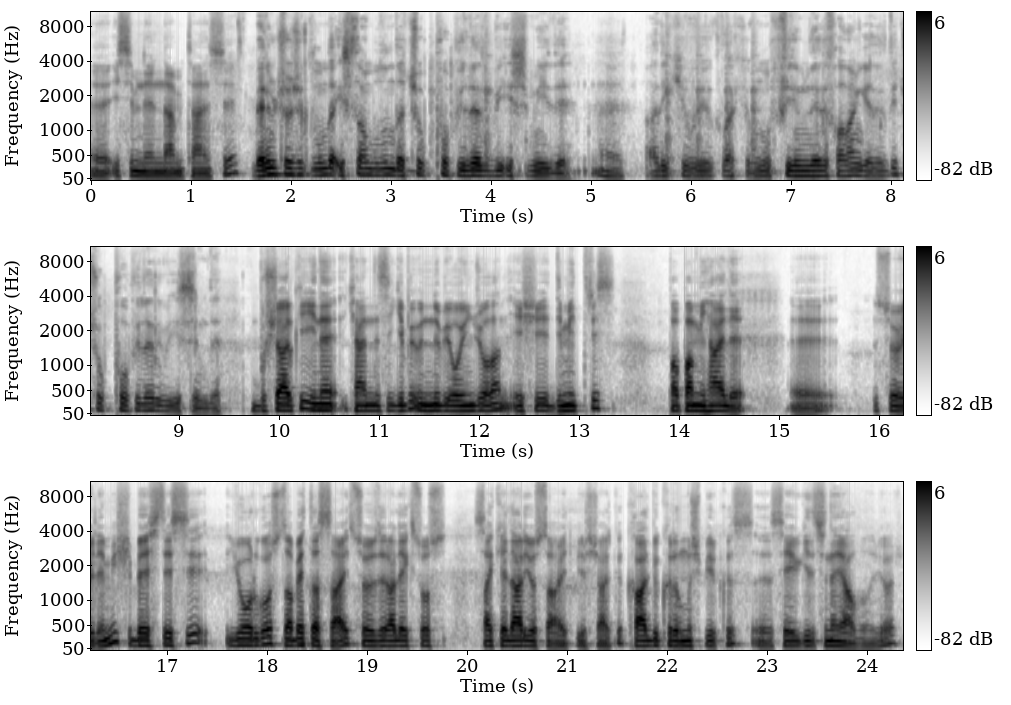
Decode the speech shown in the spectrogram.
e, isimlerinden bir tanesi. benim çocukluğumda İstanbul'un da çok popüler bir ismiydi. Evet. Ali Kivuyuklaki onun filmleri falan gelirdi. Çok popüler bir isimdi. Bu şarkı yine kendisi gibi ünlü bir oyuncu olan eşi Dimitris Papamihale e, söylemiş. Bestesi Yorgos Zabetas'a ait. Sözleri Alexos Sakelaryos'a ait bir şarkı. Kalbi kırılmış bir kız e, sevgilisine yalvarıyor.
